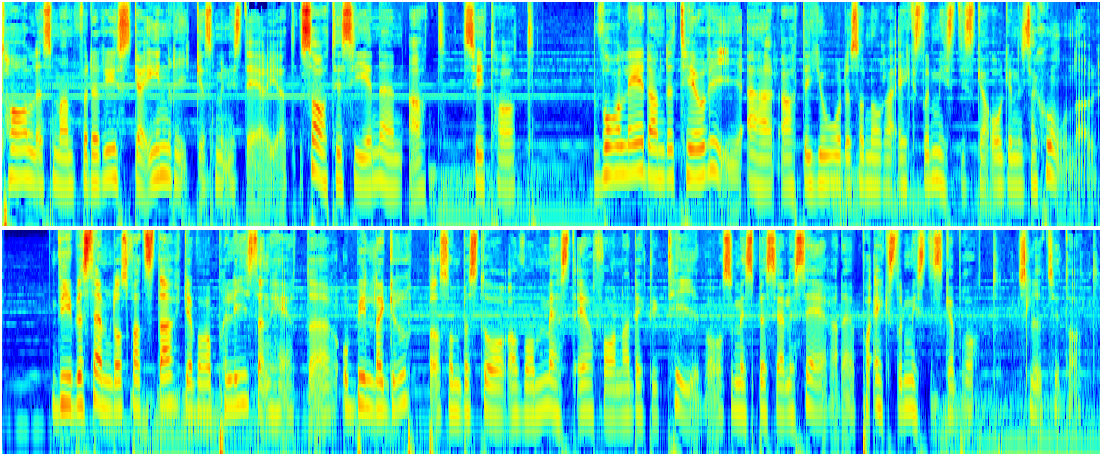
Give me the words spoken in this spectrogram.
talesman för det ryska inrikesministeriet, sa till CNN att citat vår ledande teori är att det gjordes av några extremistiska organisationer vi bestämde oss för att stärka våra polisenheter och bilda grupper som består av våra mest erfarna detektiver som är specialiserade på extremistiska brott." Slutcitat.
